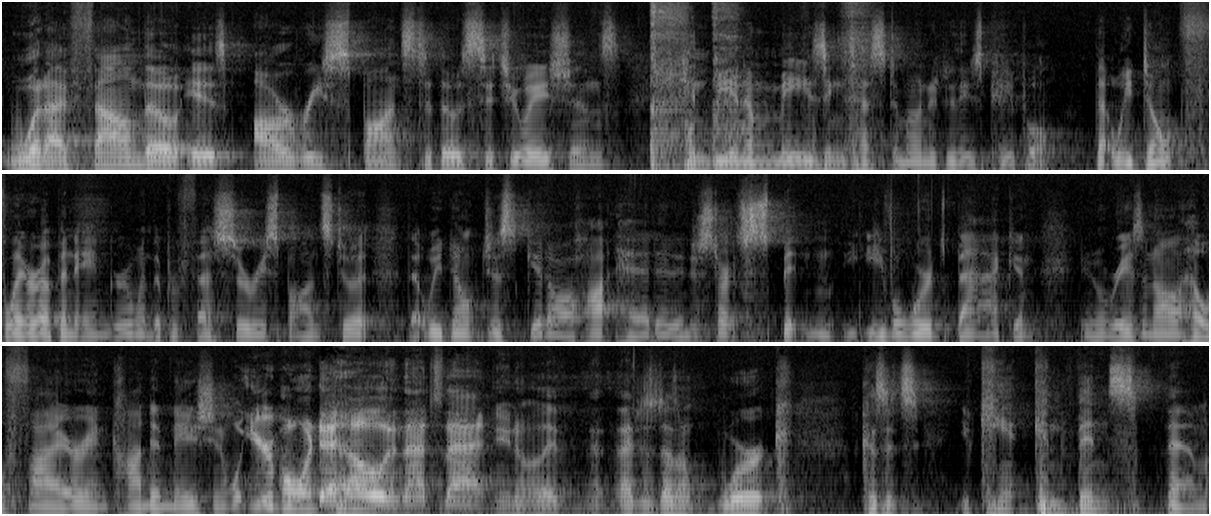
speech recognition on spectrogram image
What I found though is our response to those situations can be an amazing testimony to these people that we don't flare up in anger when the professor responds to it, that we don't just get all hot headed and just start spitting evil words back and you know raising all hellfire and condemnation. Well, you're going to hell, and that's that. You know that, that just doesn't work because it's you can't convince them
